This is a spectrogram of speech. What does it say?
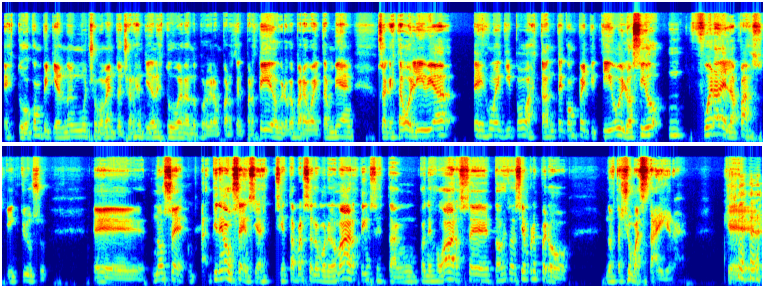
estuvo compitiendo en muchos momentos. De hecho, Argentina le estuvo ganando por gran parte del partido, creo que Paraguay también. O sea, que esta Bolivia es un equipo bastante competitivo y lo ha sido fuera de La Paz, incluso. Eh, no sé, tienen ausencias. Si está Marcelo Moreno Martins, están Conejo Arce, todo esto de siempre, pero no está Schumasteiger, que,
